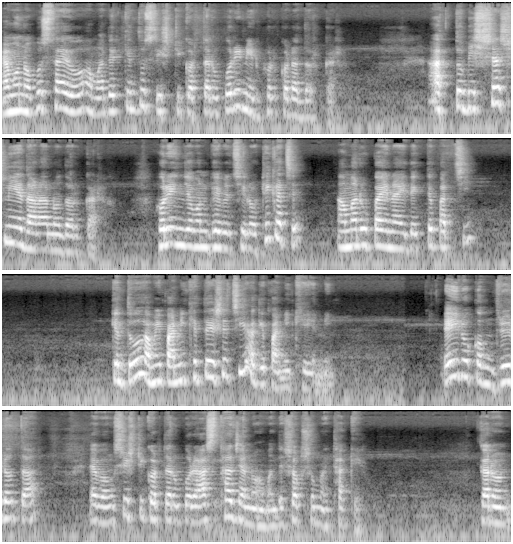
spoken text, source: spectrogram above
এমন অবস্থায়ও আমাদের কিন্তু সৃষ্টিকর্তার উপরই নির্ভর করা দরকার। আত্মবিশ্বাস নিয়ে দাঁড়ানো দরকার। হরিণ যেমন ভেবেছিল, ঠিক আছে আমার উপায় নাই, দেখতে পাচ্ছি। কিন্তু আমি পানি খেতে এসেছি, আগে পানি খেয়ে নিই। এই রকম দৃঢ়তা এবং সৃষ্টিকর্তার উপর আস্থা যেন আমাদের সবসময় থাকে। কারণ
